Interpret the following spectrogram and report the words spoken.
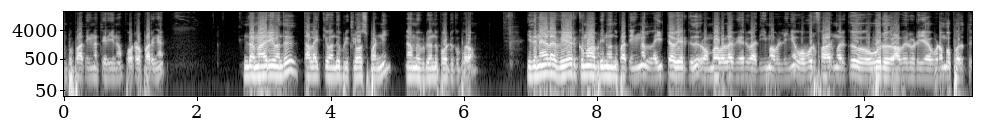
இப்போ பார்த்தீங்கன்னா தெரியும் நான் போடுற பாருங்க. இந்த மாதிரி வந்து தலைக்கு வந்து இப்படி க்ளோஸ் பண்ணி நம்ம இப்படி வந்து போட்டுக்க போகிறோம் இதனால வேர்க்குமா அப்படின்னு வந்து பார்த்தீங்கன்னா லைட்டாக வேர்க்குது. ரொம்பவெல்லாம் வேர்வை அதிகமாக இல்லைங்க ஒவ்வொரு ஃபார்மருக்கு ஒவ்வொரு அவருடைய உடம்பை பொறுத்து.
